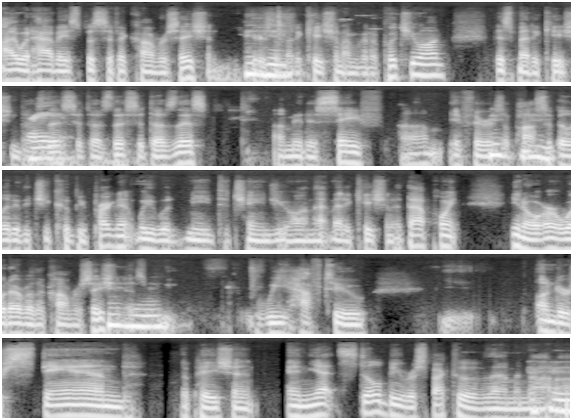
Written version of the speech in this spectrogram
i would have a specific conversation here's Mhm. the medication i'm going to put you on this medication does Right. this it does this it does this um, it is safe um, if there is a Mhm. possibility that you could be pregnant we would need to change you on that medication at that point you know or whatever the conversation is Mhm. we, we have to understand the patient and yet still be respectful of them and not Mhm.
